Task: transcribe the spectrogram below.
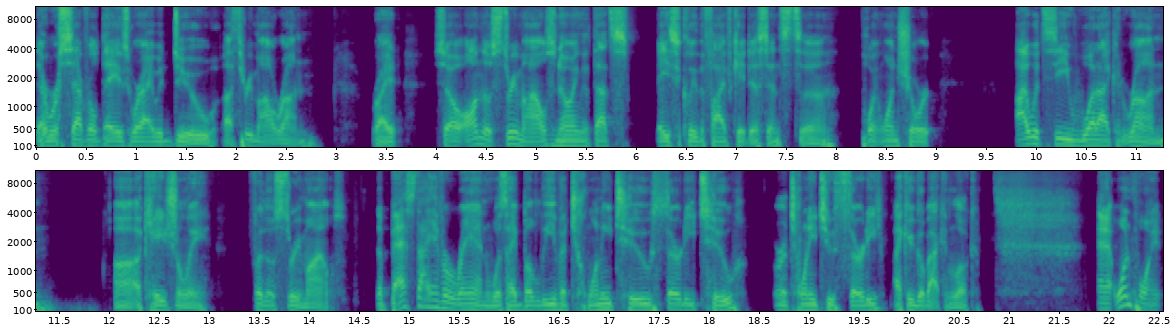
there were several days where I would do a three mile run, right? So on those three miles, knowing that that's basically the 5K distance to 0.1 short, I would see what I could run uh, occasionally for those three miles. The best I ever ran was, I believe, a 2232 or a 2230. I could go back and look. And at one point,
